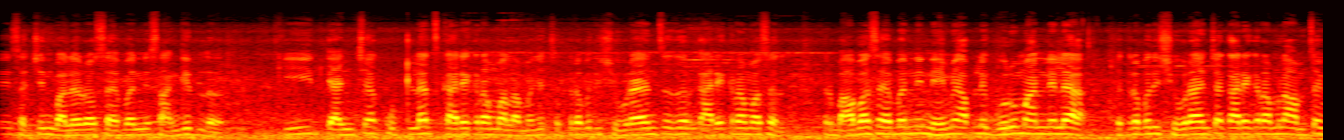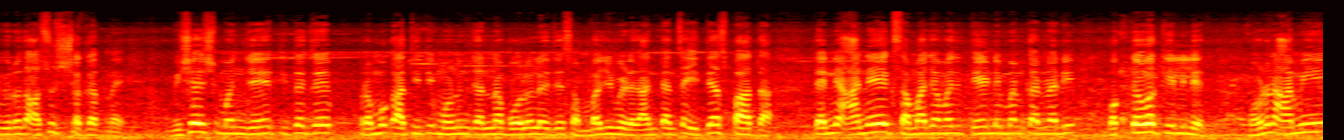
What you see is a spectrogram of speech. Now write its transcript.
सचिन बालेराव साहेबांनी सांगितलं की त्यांच्या कुठल्याच कार्यक्रमाला म्हणजे छत्रपती शिवरायांचा जर कार्यक्रम असेल तर बाबासाहेबांनी नेहमी आपले गुरु मानलेल्या छत्रपती शिवरायांच्या कार्यक्रमाला आमचा विरोध असूच शकत नाही. विशेष म्हणजे तिथे जे प्रमुख अतिथी म्हणून ज्यांना बोलवलं जे संभाजी भिडे आणि त्यांचा इतिहास पाहता त्यांनी अनेक समाजामध्ये तेढ निर्माण करणारी वक्तव्य केलेली आहेत. म्हणून आम्ही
